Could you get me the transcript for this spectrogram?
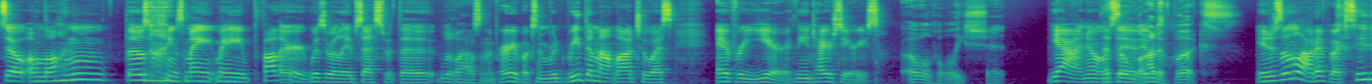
So along those lines, my my father was really obsessed with the Little House on the Prairie books and would read them out loud to us every year, the entire series. oh, holy shit. Yeah, I know. That's was a it lot was- of books. It is a lot of books. He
